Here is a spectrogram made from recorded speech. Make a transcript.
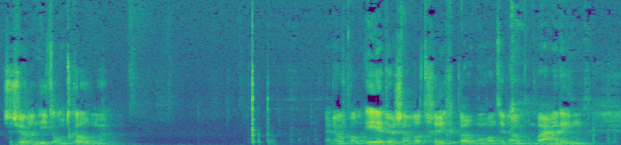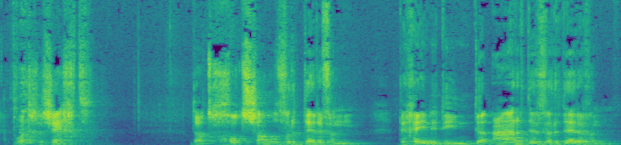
Ze zullen niet ontkomen. En ook al eerder zal dat gericht komen, want in de openbaring wordt gezegd dat God zal verderven. Degene die de aarde verderven.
